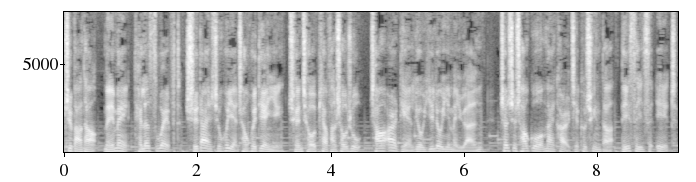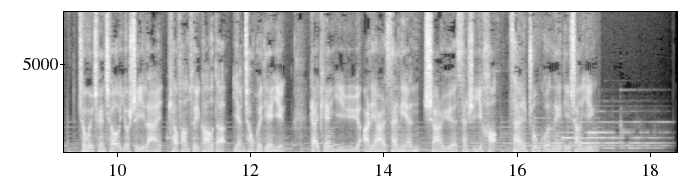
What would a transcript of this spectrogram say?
据报道梅梅 taylor swift 时代巡回演唱会电影全球票房收入超二点六一六亿美元正式超过迈克尔杰克逊的 this is it 成为全球有史以来票房最高的演唱会电影。该片已于二零二三年十二月三十一号在中国内地上映。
